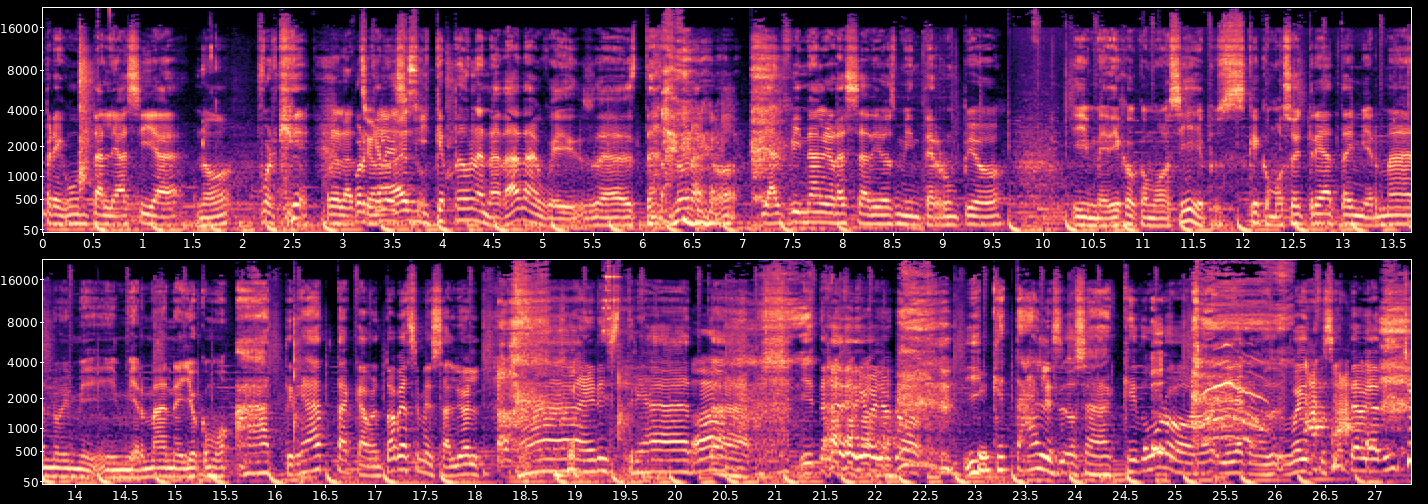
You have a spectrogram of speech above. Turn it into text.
pregunta le hacía, ¿no? Porque, porque le decía, ¿y qué pedo la nadada, güey? O sea, está dura, ¿no? y al final, gracias a Dios, me interrumpió y me dijo como, sí, pues es que como soy triata y mi hermano y mi, hermana, y yo como, ah, triata, cabrón. Todavía se me salió el, ah, eres triata. Ah. Y tal, le digo yo como, ¿y qué tal? O sea, qué duro, ¿no? Y ella como, güey, pues sí te había dicho,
